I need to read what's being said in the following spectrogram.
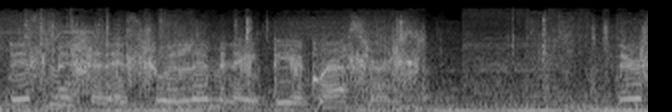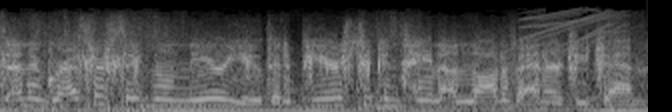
This mission is to eliminate the aggressors. There's an aggressor signal near you that appears to contain a lot of energy gems.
